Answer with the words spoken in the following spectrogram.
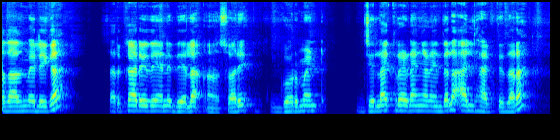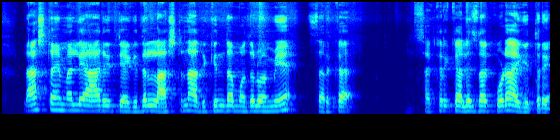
ಅದಾದಮೇಲೆ ಈಗ ಸರ್ಕಾರಿದು ಏನಿದೆಯಲ್ಲ ಸಾರಿ ಗೌರ್ಮೆಂಟ್ ಜಿಲ್ಲಾ ಕ್ರೀಡಾಂಗಣದಿಂದಲ್ಲ ಅಲ್ಲಿ ಹಾಕ್ತಿದ್ದಾರೆ ಲಾಸ್ಟ್ ಟೈಮಲ್ಲಿ ಆ ರೀತಿ ಆಗಿದ್ರೆ ಲಾಸ್ಟನ್ನ ಅದಕ್ಕಿಂತ ಮೊದಲೊಮ್ಮೆ ಸರ್ಕ ಸಕ್ರೆ ಕಾಲೇಜ್ದಾಗ ಕೂಡ ಆಗಿತ್ತು ರೀ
